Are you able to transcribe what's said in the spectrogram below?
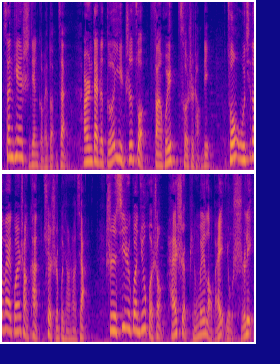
三天时间格外短暂，二人带着得意之作返回测试场地。从武器的外观上看，确实不相上下。是昔日冠军获胜，还是评委老白有实力？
